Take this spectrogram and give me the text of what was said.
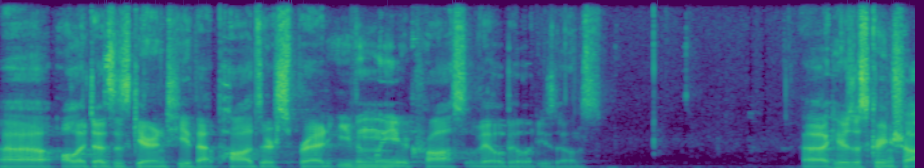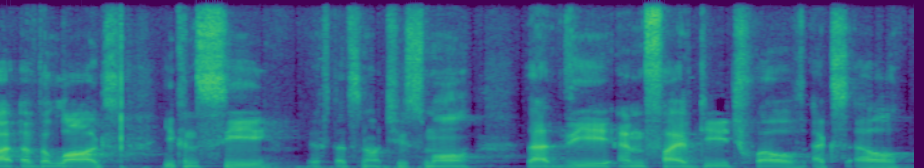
uh, all it does is guarantee that pods are spread evenly across availability zones. Uh, here's a screenshot of the logs. You can see, if that's not too small, that the M5D12XL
